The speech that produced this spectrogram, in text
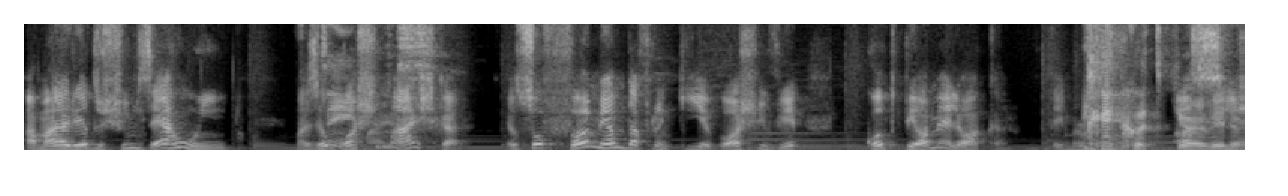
a maioria dos filmes é ruim, mas eu Sim, gosto mas- demais, cara. Eu sou fã mesmo da franquia, gosto de ver. Quanto pior, melhor, cara. Tem problema. Quanto pior, melhor.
